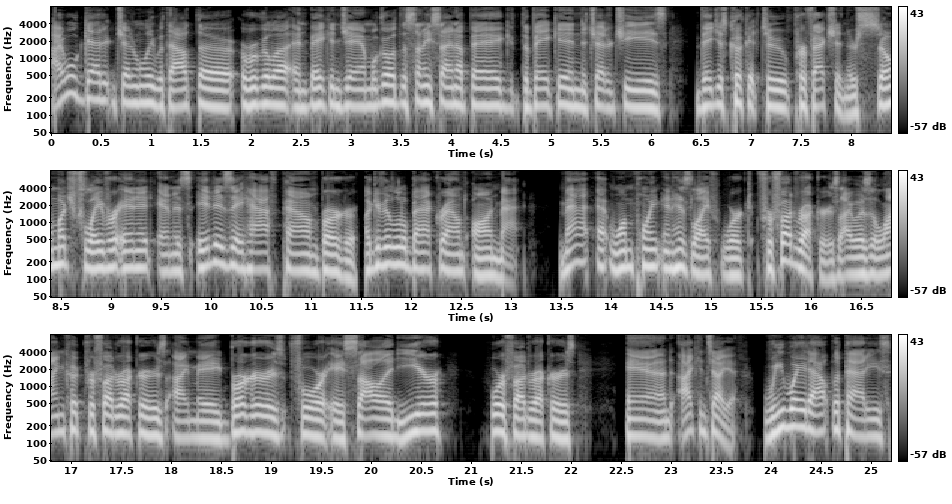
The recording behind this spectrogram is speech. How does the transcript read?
I will get it generally without the arugula and bacon jam. We'll go with the sunny side up egg, the bacon, the cheddar cheese. They just cook it to perfection. There's so much flavor in it, and it's it is a half pound burger. I'll give you a little background on Matt. Matt, at one point in his life, worked for Fuddruckers. I was a line cook for Fuddruckers. I made burgers for a solid year for Fuddruckers. And I can tell you, we weighed out the patties.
